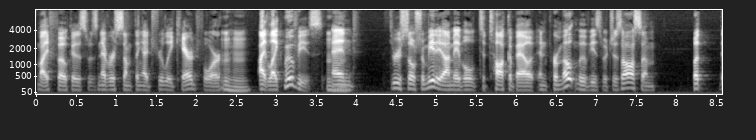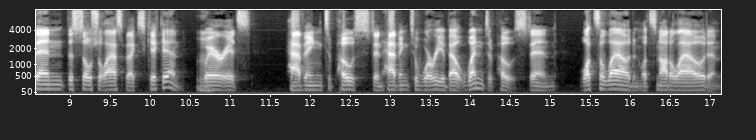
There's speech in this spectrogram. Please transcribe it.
my focus, was never something I truly cared for. I like movies, and through social media, I'm able to talk about and promote movies, which is awesome. But then the social aspects kick in, where it's having to post and having to worry about when to post and what's allowed and what's not allowed and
